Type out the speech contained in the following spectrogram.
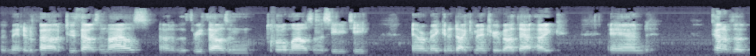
We made it about 2,000 miles out of the 3,000 total miles in the CDT, and we're making a documentary about that hike. And kind of the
